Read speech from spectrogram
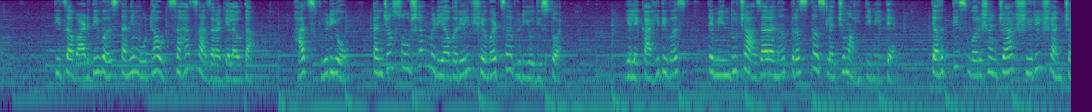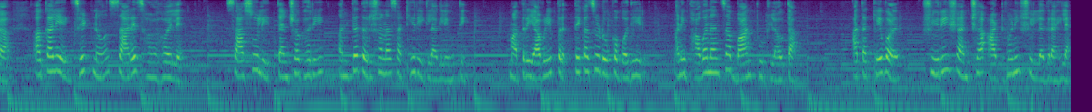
तिचा वाढदिवस त्यांनी मोठ्या उत्साहात साजरा केला होता. हाच व्हिडिओ त्यांच्या सोशल मीडियावरील शेवटचा व्हिडिओ दिसतोय. गेले काही दिवस ते मेंदूच्या आजारानं त्रस्त असल्याची माहिती मिळते तेहत्तीस वर्षांच्या शिरीष यांच्या अकाली एक्झिटनं सारेच हळहळले. सासोलीत त्यांच्या घरी अंत्यदर्शनासाठी रीग लागली होती. मात्र यावेळी प्रत्येकाचं डोकं बधीर आणि भावनांचा बांध फुटला होता. आता केवळ शिरीष यांच्या आठवणी शिल्लक राहिल्या.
